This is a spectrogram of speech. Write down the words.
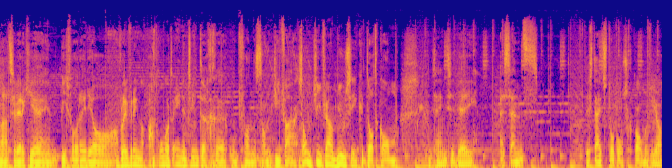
Laatste werkje in Peaceful Radio. Aflevering 821 uh, eh, komt van Sanjiva. Sanjivamusic.com. En zijn cd Essence. Destijds tot ons gekomen via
